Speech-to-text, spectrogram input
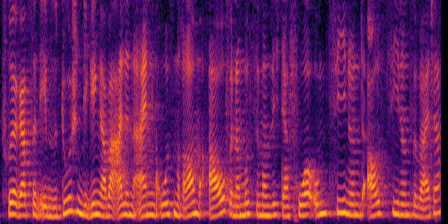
Früher gab es dann eben so Duschen, die gingen aber alle in einen großen Raum auf und dann musste man sich davor umziehen und ausziehen und so weiter.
